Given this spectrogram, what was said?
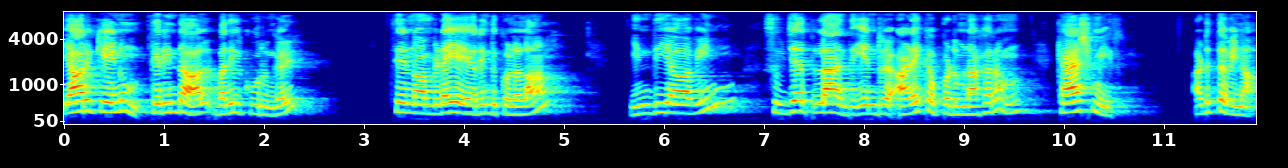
யாருக்கேனும் தெரிந்தால் பதில் கூறுங்கள். சரி நாம் விடையை அறிந்து கொள்ளலாம். இந்தியாவின் சுவிட்சர்லாந்து என்று அழைக்கப்படும் நகரம் காஷ்மீர். அடுத்த வினா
